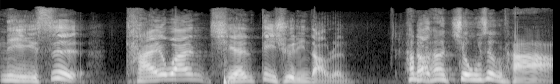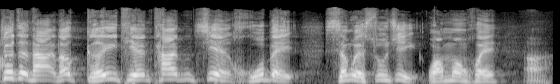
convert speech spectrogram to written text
你是台湾前地区领导人，他马上纠正他、啊，纠正他，然后隔一天他见湖北省委书记王梦辉。啊。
